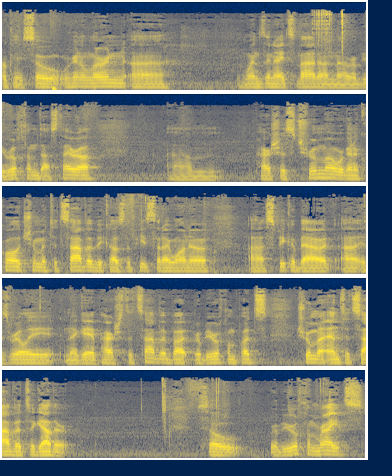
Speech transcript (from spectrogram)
Okay, so we're going to learn uh, Wednesday night's vad on uh, Rabbi Yerucham Das Torah, um, Parshas Truma. We're going to call it Truma Tetzava because the piece that I want to uh, speak about uh, is really Nagea Parshas Tetzava, but Rabbi Yerucham puts Truma and Tetzava together. So Rabbi Yerucham writes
